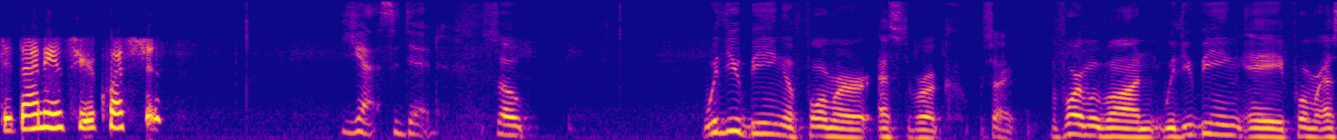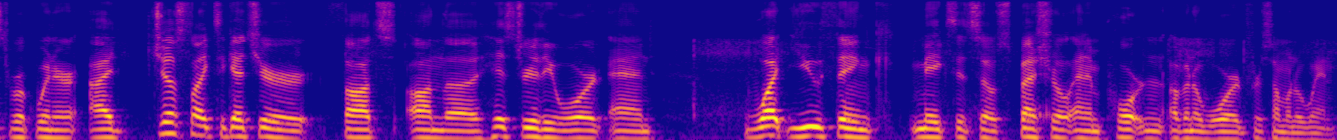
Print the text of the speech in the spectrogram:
Did that answer your question? Yes, it did. So, with you being a former Estabrook, sorry, before I move on, with you being a former Estabrook winner, I'd just like to get your thoughts on the history of the award and what you think makes it so special and important of an award for someone to win.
